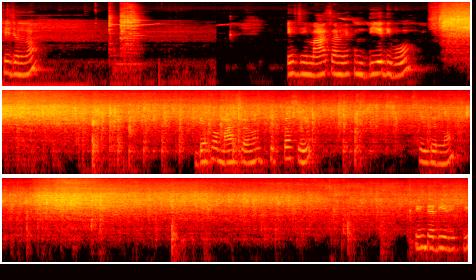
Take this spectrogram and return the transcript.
সেই জন্য এই যে মাছ আমি এখন দিয়ে দিব। দেখো মাছ এমন ফুটতেছে সেই জন্য। তিনটা দিয়ে দিচ্ছি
